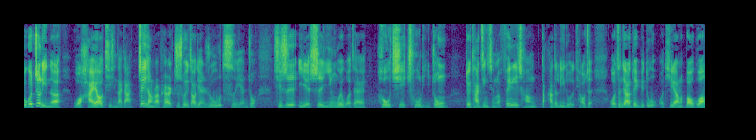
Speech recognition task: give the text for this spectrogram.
不过这里呢，我还要提醒大家，这张照片之所以噪点如此严重，其实也是因为我在后期处理中对它进行了非常大的力度的调整，我增加了对比度，我提亮了曝光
